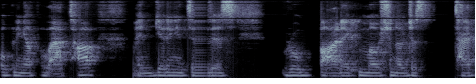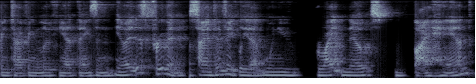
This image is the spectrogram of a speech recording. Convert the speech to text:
opening up a laptop and getting into this robotic motion of just typing, typing, looking at things? And, you know, it is proven scientifically that when you write notes by hand,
